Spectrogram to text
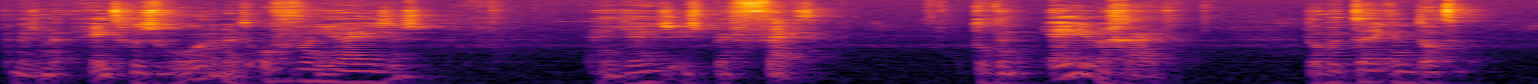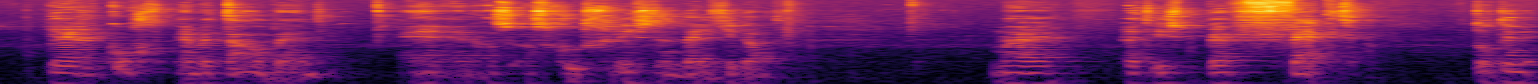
en is met eed gezworen met het offer van Jezus. En Jezus is perfect, tot in eeuwigheid. Dat betekent dat jij gekocht en betaald bent. En als, als goed christen weet je dat. Maar het is perfect. Tot in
